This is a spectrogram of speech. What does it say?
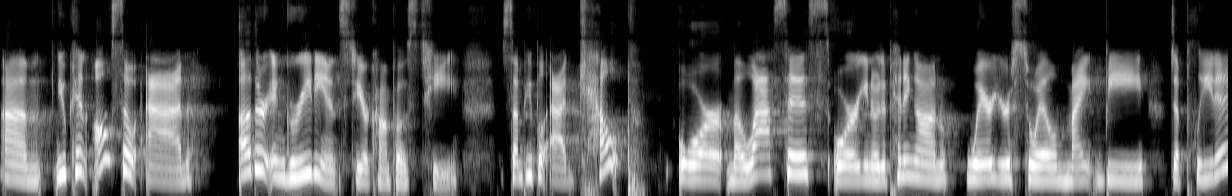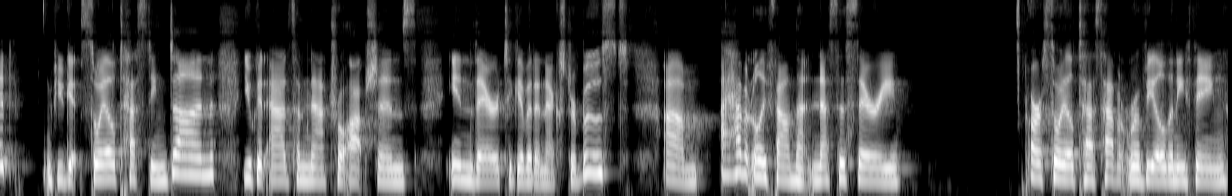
Um, you can also add other ingredients to your compost tea. Some people add kelp or molasses or you know depending on where your soil might be depleted. If you get soil testing done you could add some natural options in there to give it an extra boost. Um, i haven't really found that necessary. Our soil tests haven't revealed anything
